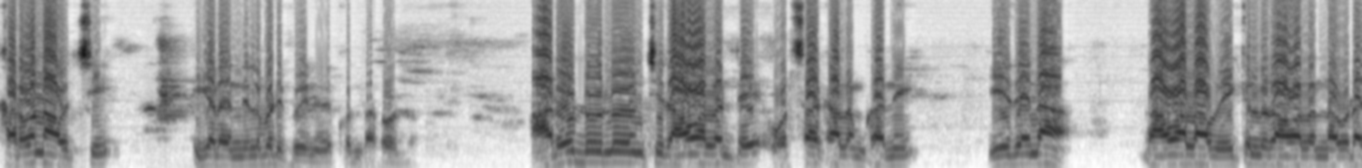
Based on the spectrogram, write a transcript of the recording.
కరోనా వచ్చి ఇక్కడ నిలబడిపోయినది కొంత రోడ్డు. ఆ రోడ్డులో నుంచి రావాలంటే వర్షాకాలం కానీ ఏదైనా రావాలా వెహికల్ రావాలన్నా కూడా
